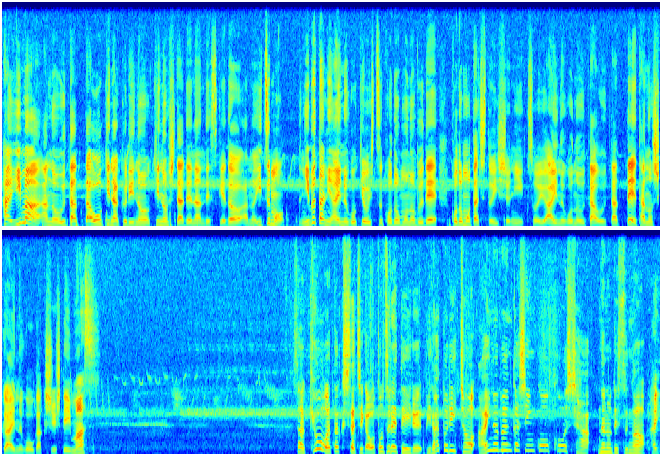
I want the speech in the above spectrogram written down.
はい今あの歌った大きな栗の木の下でなんですけどあのいつも二部谷アイヌ語教室子どもの部で子どもたちと一緒にそういうアイヌ語の歌を歌って楽しくアイヌ語を学習しています。さあ今日私たちが訪れているビラトリ町アイヌ文化振興公社なのですが、はい。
